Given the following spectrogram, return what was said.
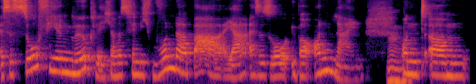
Es ist so viel möglich und das finde ich wunderbar, ja, also so über online. Mhm. Und ähm,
